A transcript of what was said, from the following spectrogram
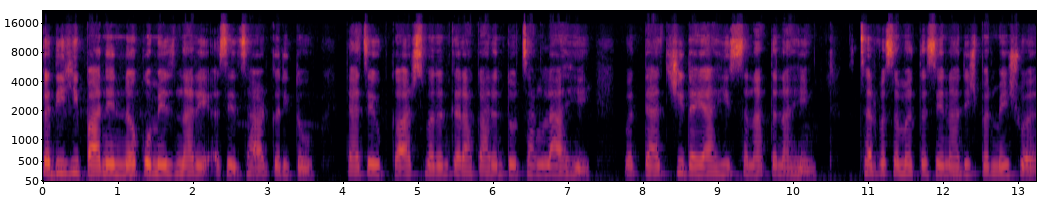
कधीही पाने न कोमेजणारे असे झाड करीतो. त्याचे उपकार स्मरण करा कारण तो चांगला आहे व त्याची दया ही सनातन आहे. सर्वसमर्थ सेनाधीश परमेश्वर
